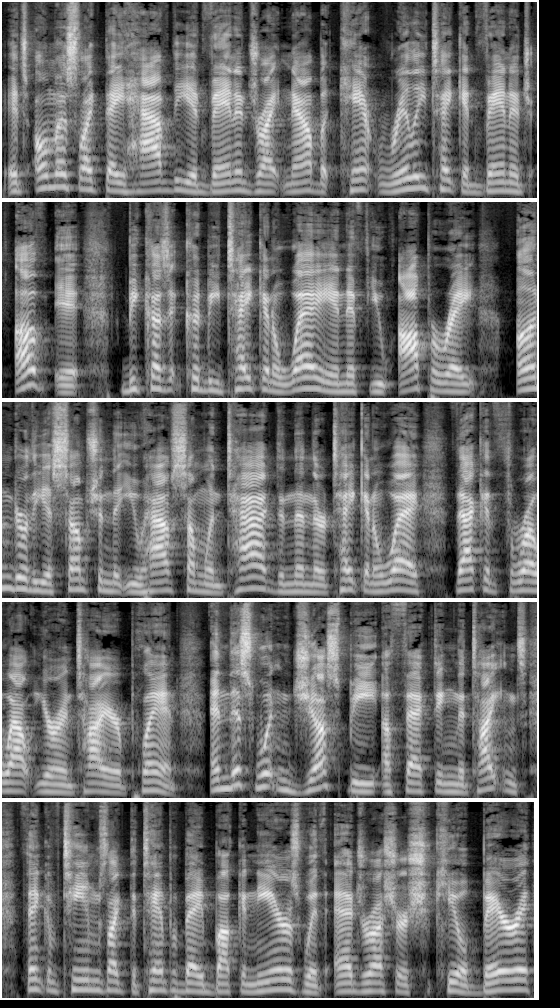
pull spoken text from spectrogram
It's almost like they have the advantage right now, but can't really take advantage of it because it could be taken away. And if you operate under the assumption that you have someone tagged and then they're taken away, that could throw out your entire plan. And this wouldn't just be affecting the Titans. Think of teams like the Tampa Bay Buccaneers with edge rusher Shaquille Barrett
